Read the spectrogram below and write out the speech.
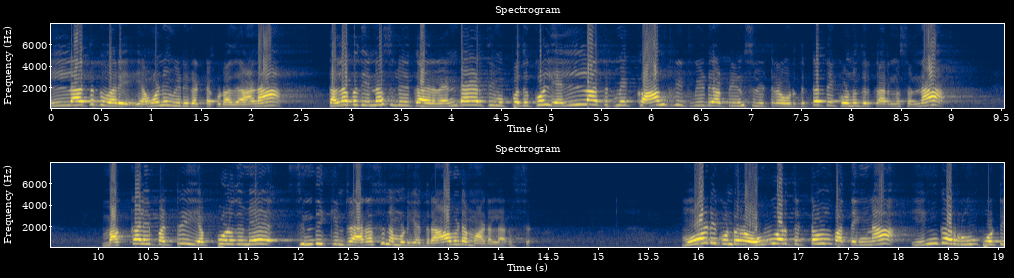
எல்லாத்துக்கும் வரி. எவனும் வீடு கட்டக்கூடாது. ஆனால் தளபதி என்ன சொல்லியிருக்காரு? ரெண்டாயிரத்தி முப்பதுக்குள் எல்லாத்துக்குமே காங்கிரீட் வீடு அப்படின்னு சொல்லிட்டு ஒரு திட்டத்தை கொண்டு வந்திருக்காருன்னு சொன்னால் மக்களை பற்றி எப்பொழுதுமே சிந்திக்கின்ற அரசு நம்முடைய திராவிட மாடல் அரசு. மோடி கொண்டு வர ஒவ்வொரு திட்டமும் பார்த்தீங்கன்னா எங்க ரூம் போட்டு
